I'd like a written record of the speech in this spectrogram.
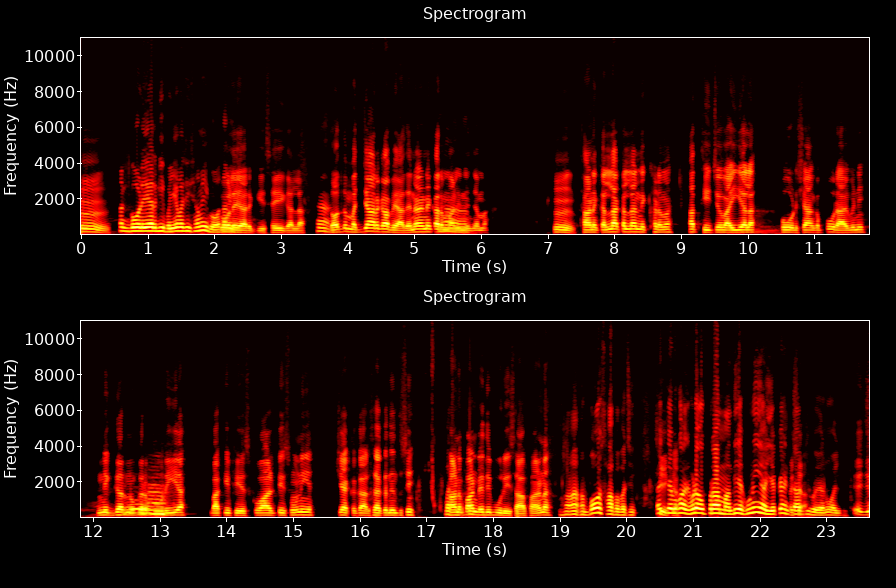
ਹੂੰ। ਗੋਲੇ ਵਰਗੀ ਪਈ ਆ ਬਸ ਸਮੀ ਬਹੁਤ ਆ ਗੋਲੇ ਵਰਗੀ ਸਹੀ ਗੱਲ ਆ। ਦੁੱਧ ਮੱਝਾਂ ਵਰਗਾ ਪਿਆ ਦੇਣਾ ਇਹਨੇ ਕਰਮ ਵਾਲੀ। ਨੇ ਜਮਾ। ਹੂੰ ਥਣ ਕੱਲਾ ਕੱਲਾ ਨਿਖੜਵਾ ਹੱਥੀ ਚਵਾਈ ਵਾਲਾ ਫੋੜ ਸ਼ਾਂਗ ਭੂਰਾ ਵੀ ਨਹੀਂ ਨਿੱਗਰ ਨੁਗਰ ਪੂਰੀ ਆ। ਬਾਕੀ ਫੇਸ ਕੁਆਲਿਟੀ ਸੋਹਣੀ ਆ ਚੈੱਕ ਕਰ ਸਕਦੇ ਹੋ ਤੁਸੀਂ। ਥਣ ਭਾਂਡੇ ਦੀ ਪੂਰੀ ਸਾਫ਼ ਆ ਹਨਾ ਹਾਂ ਬਹੁਤ ਸਾਫ਼ ਬੱਚੀ ਇੱਥੇ। ਵਿਖਾ ਥੋੜਾ ਉੱਪਰਾਂ ਮੰਦੀ ਹੈ ਹੁਣੀ ਆਈ ਹੈ ਘੰਟਾ। ਕੀ ਹੋਇਆ ਇਹਨੂੰ ਆਈ ਨੂੰ। ਇਹ ਜ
